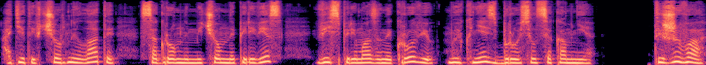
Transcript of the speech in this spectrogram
Одетый в черные латы, с огромным мечом наперевес, весь перемазанный кровью, мой князь бросился ко мне. «Ты жива!»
